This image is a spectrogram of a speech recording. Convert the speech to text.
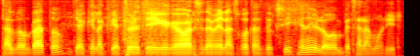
Tarda un rato, ya que la criatura tiene que acabarse también las gotas de oxígeno y luego empezar a morir.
